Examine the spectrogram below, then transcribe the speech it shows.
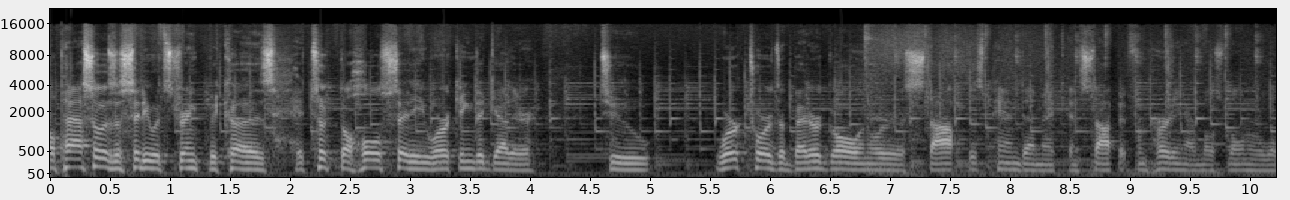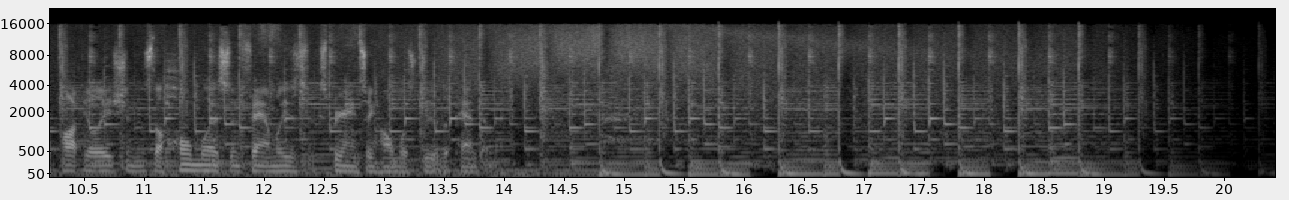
El Paso is a city with strength because it took the whole city working together to work towards a better goal in order to stop this pandemic and stop it from hurting our most vulnerable populations, the homeless and families experiencing homelessness due to the pandemic.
